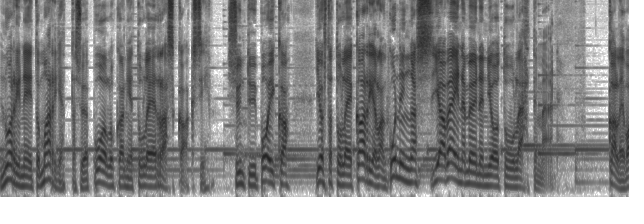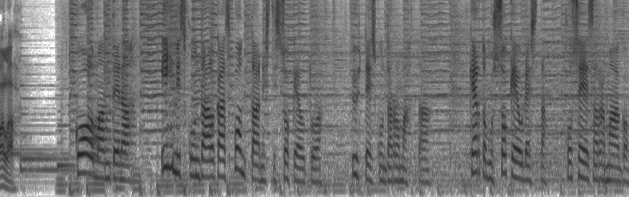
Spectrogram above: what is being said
Nuori neito Marjatta syö puolukan ja tulee raskaaksi. Syntyy poika, josta tulee Karjalan kuningas ja Väinämöinen joutuu lähtemään. Kalevala. kolmantena Ihmiskunta alkaa spontaanisti sokeutua. Yhteiskunta romahtaa. Kertomus sokeudesta, Jose Saramago.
